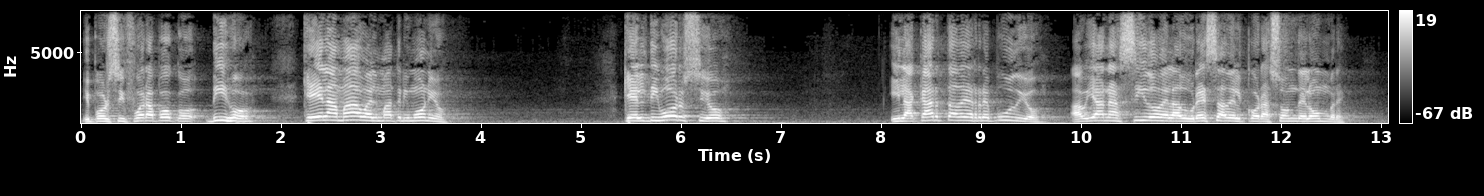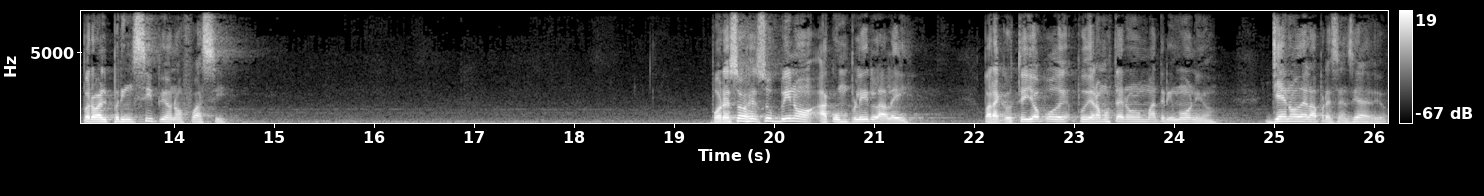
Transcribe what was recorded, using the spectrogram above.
Y por si fuera poco, dijo que él amaba el matrimonio, que el divorcio y la carta de repudio había nacido de la dureza del corazón del hombre, pero al principio no fue así. Por eso Jesús vino a cumplir la ley, para que usted y yo pudiéramos tener un matrimonio lleno de la presencia de Dios.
